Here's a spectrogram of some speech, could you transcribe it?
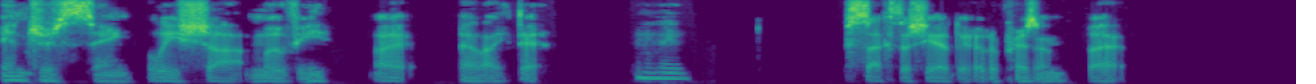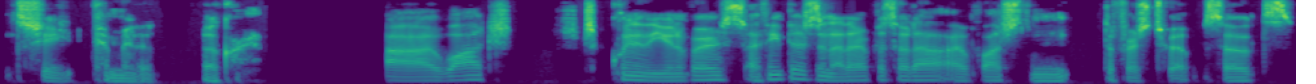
interestingly shot movie. I I liked it Mm-hmm. sucks that she had to go to prison, but she committed a crime. I watched Queen of the Universe. I think there's another episode out. I've watched the- the first two episodes.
